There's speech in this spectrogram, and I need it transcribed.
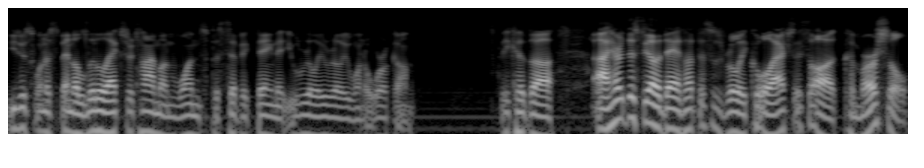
you just want to spend a little extra time on one specific thing that you really, really want to work on because uh, I heard this the other day. I thought this was really cool. I actually saw a commercial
